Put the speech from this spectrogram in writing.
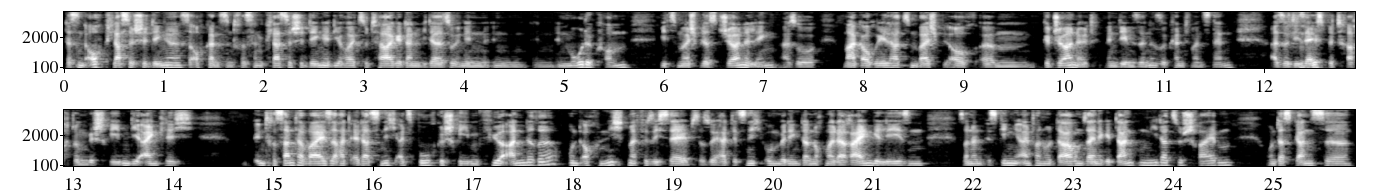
Das sind auch klassische Dinge, ist auch ganz interessant, klassische Dinge, die heutzutage dann wieder so in, den, in, in, in Mode kommen, wie zum Beispiel das Journaling. Also Marc Aurel hat zum Beispiel auch ähm, gejournalt in dem Sinne, so könnte man es nennen. Also die mhm. Selbstbetrachtung geschrieben, die eigentlich interessanterweise hat er das nicht als Buch geschrieben für andere und auch nicht mal für sich selbst. Also er hat jetzt nicht unbedingt dann nochmal da reingelesen, sondern es ging einfach nur darum, seine Gedanken niederzuschreiben und das Ganze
